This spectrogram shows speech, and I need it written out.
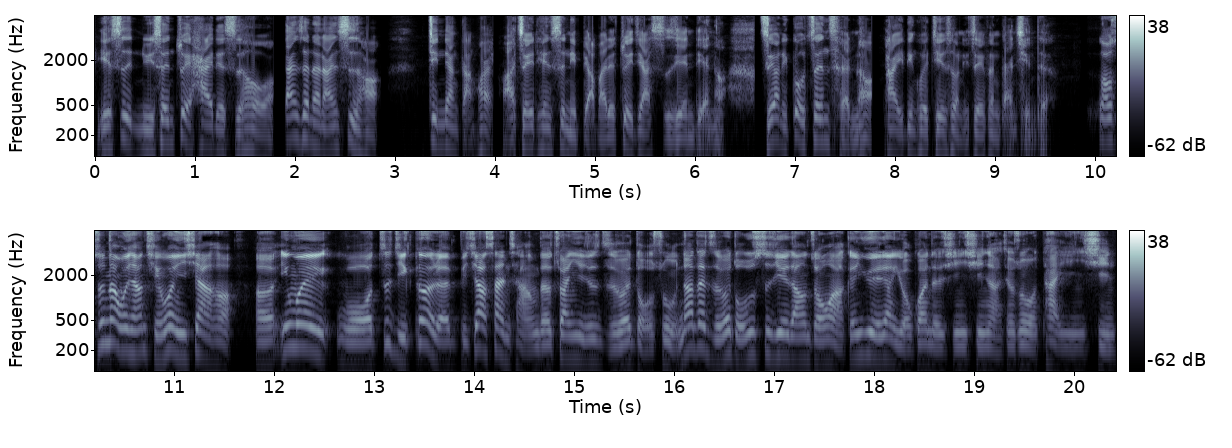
也是女生最嗨的时候哦。单身的男士哈，尽量赶快啊，这一天是你表白的最佳时间点哦。只要你够真诚哈，他一定会接受你这份感情的。老师，那我想请问一下哈，呃，因为我自己个人比较擅长的专业就是紫微斗数。那在紫微斗数世界当中啊，跟月亮有关的星星啊，叫做太阴星。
